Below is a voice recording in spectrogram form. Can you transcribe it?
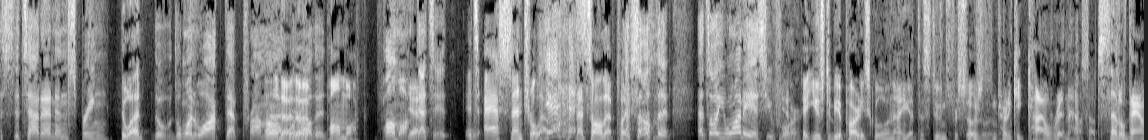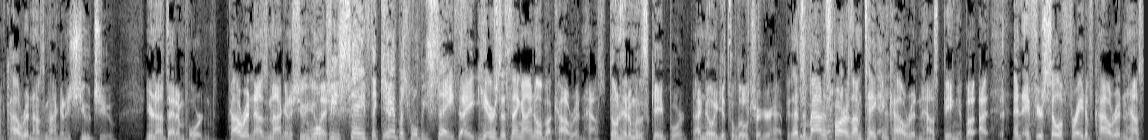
sits out at in spring? The what? The the one walk that promenade. Oh, the, the, the Palm Walk. palm walk. Yeah. That's it. It's ass central out there. Yes, That's all that place That's is. all that. That's all you want ASU for. Yeah. It used to be a party school, and now you got the Students for Socialism trying to keep Kyle Rittenhouse out. Settle down. Kyle Rittenhouse is not going to shoot you. You're not that important. Kyle Rittenhouse is not going to shoot We you won't unless be you. safe. The Yeah. campus won't be safe. Hey, here's the thing I know about Kyle Rittenhouse. Don't hit him with a skateboard. I know he gets a little trigger happy. That's about as far as I'm taking Kyle Rittenhouse being. I, and if you're so afraid of Kyle Rittenhouse,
